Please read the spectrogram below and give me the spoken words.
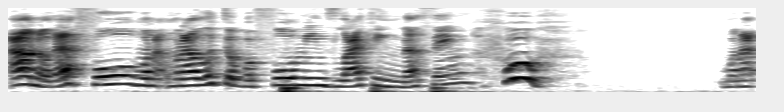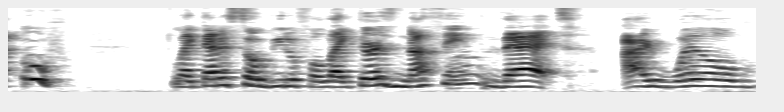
I don't know that full. When I, when I looked up what full means, lacking nothing. Whew. When I ooh, like that is so beautiful. Like there is nothing that I will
